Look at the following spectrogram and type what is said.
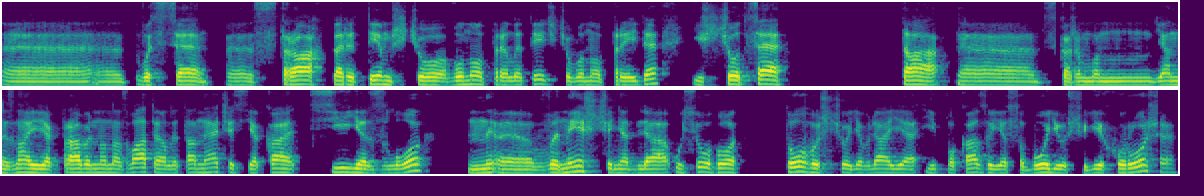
Е, ось це е, страх перед тим, що воно прилетить, що воно прийде, і що це та, е, скажімо, я не знаю, як правильно назвати, але та нечисть, яка сіє зло, е, винищення для усього того, що являє і показує собою, що є хороше,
